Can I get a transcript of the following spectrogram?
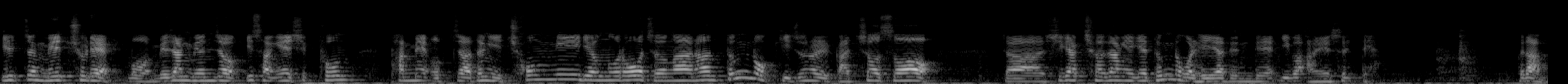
일정 매출액 뭐 매장 면적 이상의 식품 판매업자 등이 총리령으로 정하는 등록 기준을 갖춰서 자 식약처장에게 등록을 해야 되는데 이거 안 했을 때그 다음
